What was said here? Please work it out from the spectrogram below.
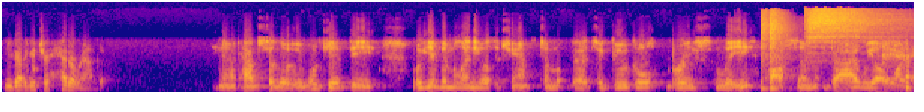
you got to get your head around it. Yeah, absolutely. We'll give the we'll give the millennials a chance to uh, to Google Bruce Lee. Awesome guy. We all wanted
